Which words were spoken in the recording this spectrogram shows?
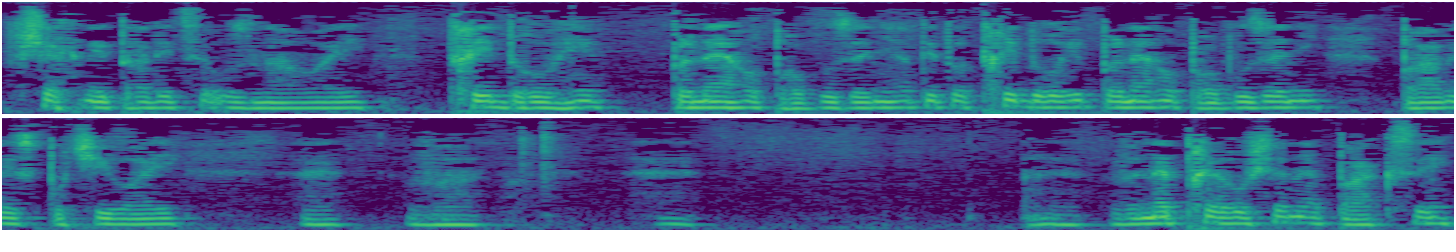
všechny tradice uznávají tři druhy plného probuzení a tyto tři druhy plného probuzení právě spočívají eh, v, eh, v nepřerušené praxi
